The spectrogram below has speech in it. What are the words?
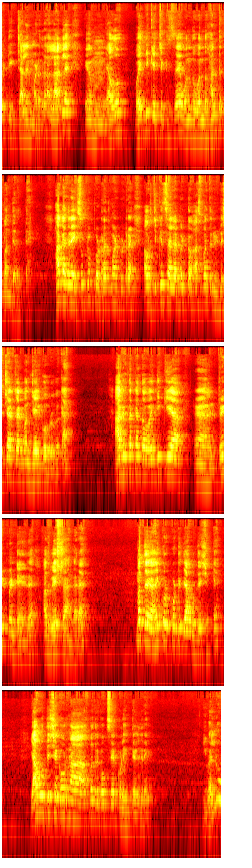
ಬಿಟ್ಟು ಈಗ ಚಾಲೆಂಜ್ ಮಾಡಿದ್ರೆ ಅಲ್ಲಾಗಲೇ ಯಾವುದೋ ವೈದ್ಯಕೀಯ ಚಿಕಿತ್ಸೆ ಒಂದು ಒಂದು ಹಂತಕ್ಕೆ ಬಂದಿರುತ್ತೆ. ಹಾಗಾದರೆ ಈಗ ಸುಪ್ರೀಂ ಕೋರ್ಟ್ ರದ್ದು ಮಾಡಿಬಿಟ್ರೆ ಅವ್ರ ಚಿಕಿತ್ಸೆ ಎಲ್ಲ ಬಿಟ್ಟು ಆಸ್ಪತ್ರೆ ಡಿಸ್ಚಾರ್ಜ್ ಆಗಿ ಬಂದು ಜೈಲಿಗೆ ಹೋಗ್ಬಿಡ್ಬೇಕಾ? ಆಗಿರ್ತಕ್ಕಂಥ ವೈದ್ಯಕೀಯ ಟ್ರೀಟ್ಮೆಂಟ್ ಏನಿದೆ, ಅದು ವೇಸ್ಟ್ ಹಂಗಾರೆ. ಮತ್ತು ಹೈಕೋರ್ಟ್ ಕೊಟ್ಟಿದ್ದು ಯಾವ ಉದ್ದೇಶಕ್ಕೆ? ಯಾವ ಉದ್ದೇಶಕ್ಕೆ ಅವ್ರನ್ನ ಆಸ್ಪತ್ರೆಗೆ ಹೋಗಿ ಸೇರ್ಕೊಳ್ಳಿ ಅಂತ ಹೇಳಿದ್ರಿ? ಇವೆಲ್ಲವೂ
